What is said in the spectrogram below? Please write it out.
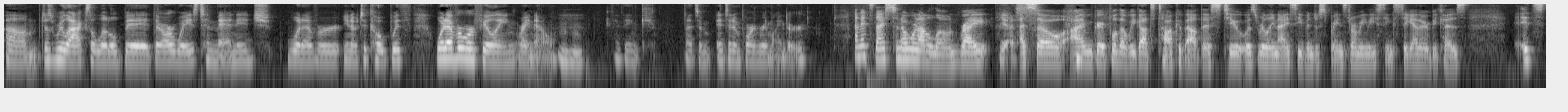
um just relax a little bit. There are ways to manage whatever you know to cope with whatever we're feeling right now. Mm-hmm. i think that's a, it's an important reminder. And it's nice to know we're not alone right? Yes. So i'm grateful that we got to talk about this too. It was really nice even just brainstorming these things together because it's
